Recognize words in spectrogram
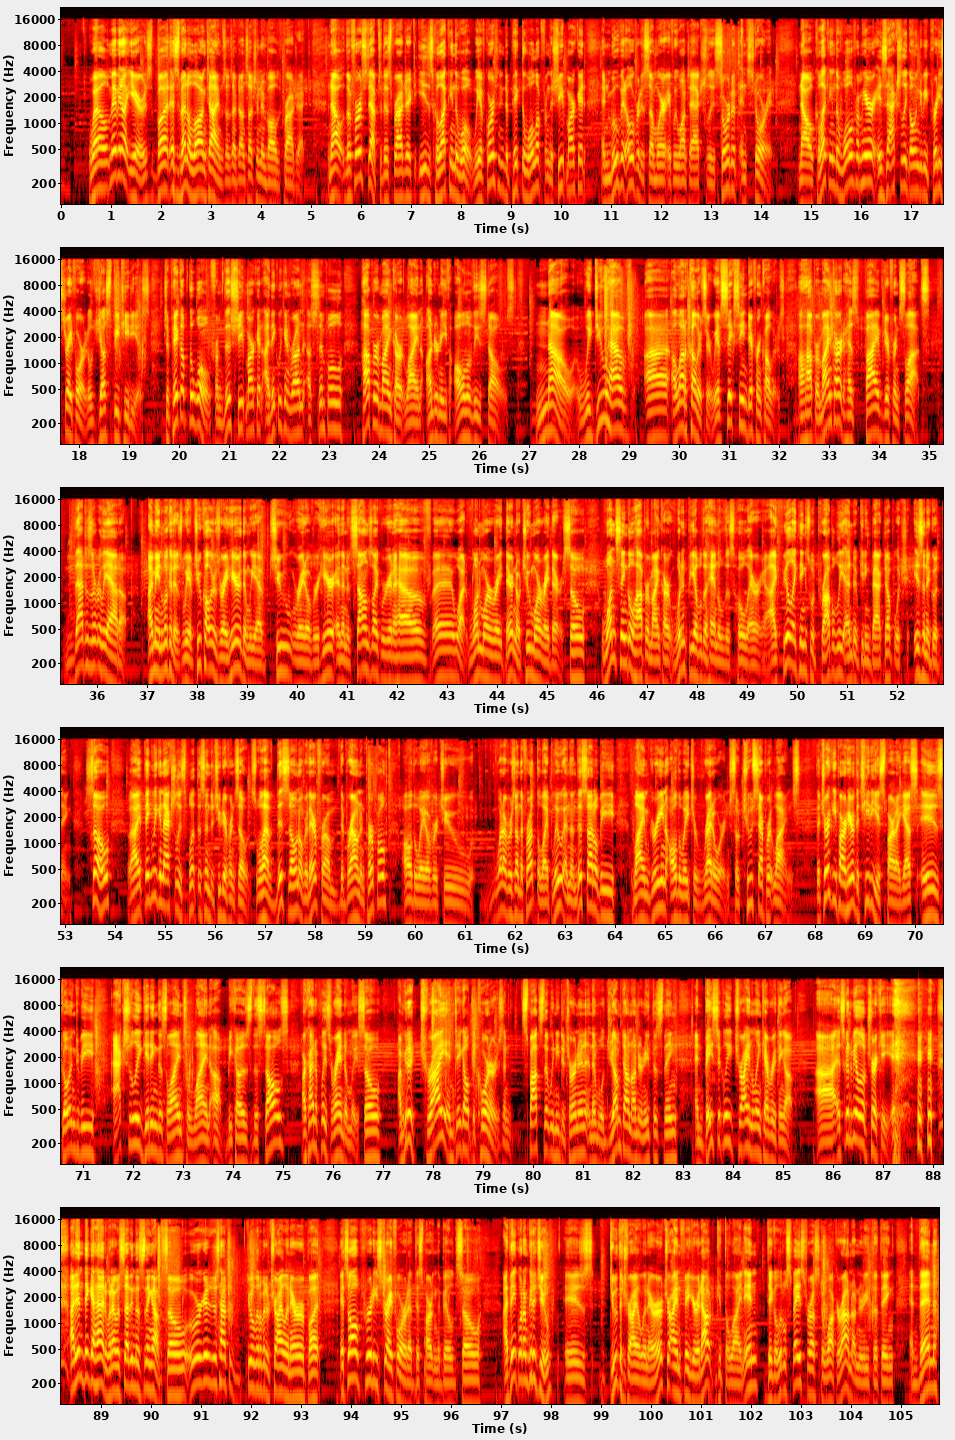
Well, maybe not years, but it's been a long time since I've done such an involved project. Now, the first step to this project is collecting the wool. We of course need to pick the wool up from the sheep market and move it over to somewhere if we want to actually sort it and store it. Now, collecting the wool from here is actually going to be pretty straightforward. It'll just be tedious. To pick up the wool from this sheep market, I think we can run a simple hopper minecart line underneath all of these stalls. Now, we do have uh, a lot of colors here. We have 16 different colors. A hopper minecart has 5 different slots. That doesn't really add up. I mean, look at this. We have two colors right here, then we have two right over here, and then it sounds like we're going to have, uh, what, one more right there? No, two more right there. So, one single hopper minecart wouldn't be able to handle this whole area. I feel like things would probably end up getting backed up, which isn't a good thing. So, I think we can actually split this into two different zones. We'll have this zone over there from the brown and purple all the way over to whatever's on the front, the light blue, and then this side will be lime green all the way to red orange. So two separate lines. The tricky part here, the tedious part, I guess, is going to be actually getting this line to line up because the stalls are kind of placed randomly. So I'm gonna try and dig out the corners and spots that we need to turn in, and then we'll jump down underneath this thing and basically try and link everything up. Uh, it's going to be a little tricky. I didn't think ahead when I was setting this thing up, so we're going to just have to do a little bit of trial and error, but it's all pretty straightforward at this part in the build, so I think what I'm going to do is do the trial and error, try and figure it out, get the line in, dig a little space for us to walk around underneath the thing, and then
